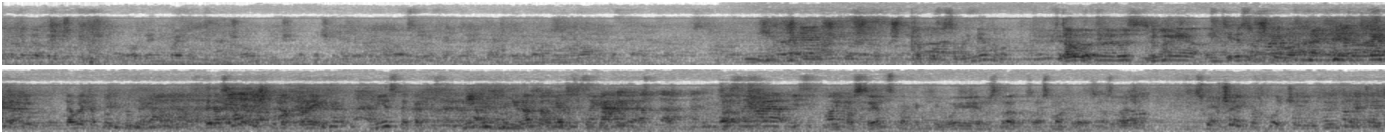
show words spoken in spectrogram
проходил 3-4 человека. Вот я не пойму, в чем причина, почему это может это реклама плохая. Что, такого современного? Второе, мне интересно, что давай такой, ты рассматриваешь этот проект место как некий генератор городской культуры? Да. Непосредственно, как его и рассматривалось, назначено. Сколько человек проходит через неделю, через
